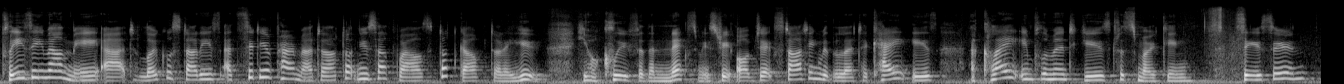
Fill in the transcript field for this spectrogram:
Please email me at localstudies at cityofparramatta.newsouthwales.gov.au. Your clue for the next mystery object starting with the letter K is a clay implement used for smoking. See you soon.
